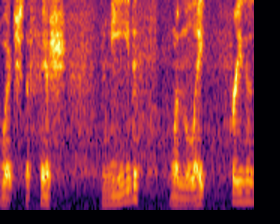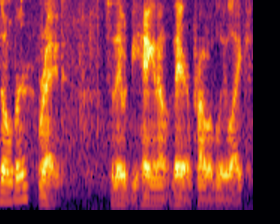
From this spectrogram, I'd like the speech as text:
which the fish need when the lake freezes over. Right. So they would be hanging out there, probably like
